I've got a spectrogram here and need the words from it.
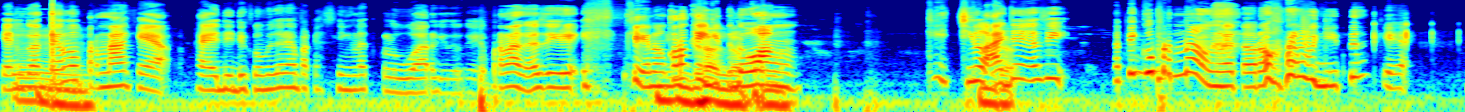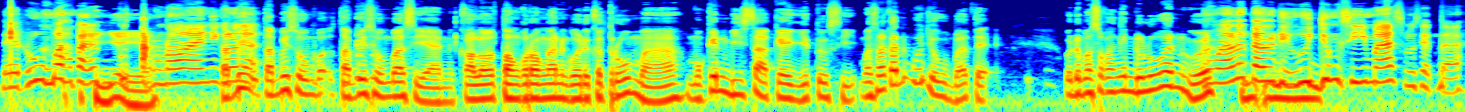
Kian gue teh lo pernah kayak kayak di komputer yang pakai singlet keluar gitu kayak pernah gak sih kayak nongkrong kayak gitu enggak doang chill Enggak. aja gak sih tapi gue pernah ngeliat orang-orang begitu kayak dari rumah pakai Iya, anjing kalau Tapi nggak tapi sumpah tapi sumpah sih Yan, kalau tongkrongan gue deket rumah, mungkin bisa kayak gitu sih. Masalah kan gue jauh banget ya. Udah masuk angin duluan gue. Rumah lu taruh di ujung sih mas Buset dah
